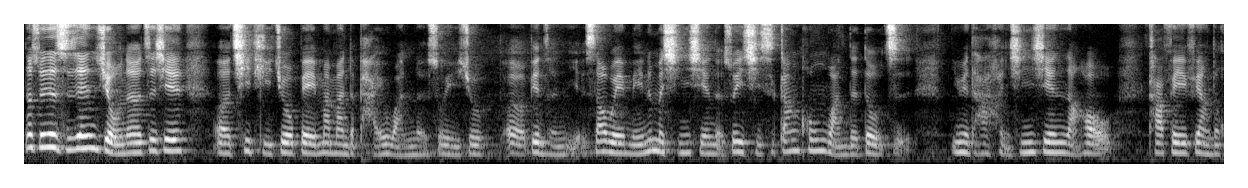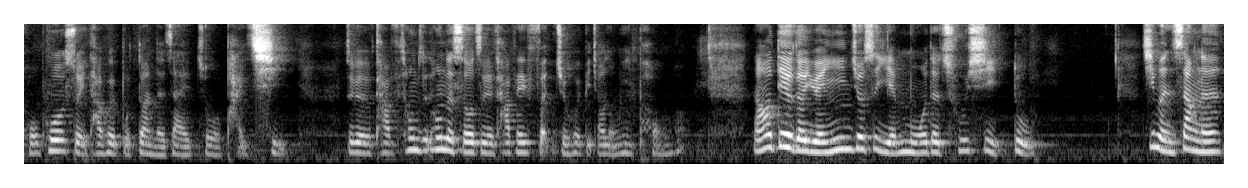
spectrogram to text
那随着时间久呢，这些呃气体就被慢慢的排完了，所以就呃变成也稍微没那么新鲜了。所以其实刚烘完的豆子。因为它很新鲜，然后咖啡非常的活泼，所以它会不断的在做排气。这个咖啡冲冲的时候，这个咖啡粉就会比较容易蓬。然后第二个原因就是研磨的粗细度。基本上呢，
